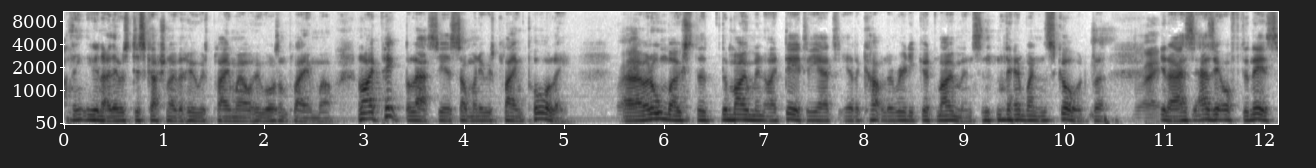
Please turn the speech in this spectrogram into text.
I think you know there was discussion over who was playing well, who wasn't playing well, and I picked Bolasie as someone who was playing poorly. Uh, and almost the, the moment I did, he had he had a couple of really good moments, and then went and scored. But Right. you know, as as it often is,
